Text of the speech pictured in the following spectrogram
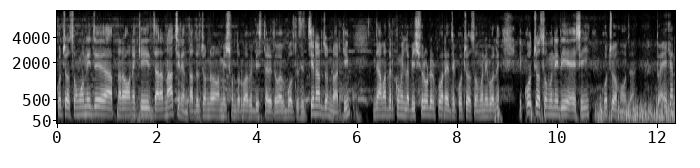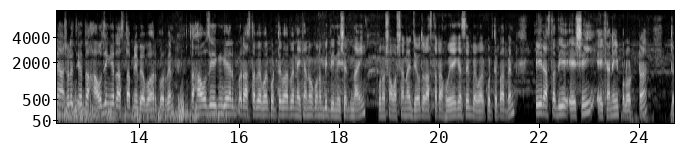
কচুয়া চমনি যে আপনারা অনেকেই যারা না চেনেন, তাদের জন্য আমি সুন্দরভাবে বিস্তারিতভাবে বলতেছি। চেনার জন্য আর কি, যে আমাদের কুমিল্লা বিশ্ব রোডের পরে যে কচুয়া চমনি বলে, এই কচুয়া চমনি দিয়ে এসেই কচুয়া মৌজা। তো এখানে আসলে যেহেতু হাউজিংয়ের রাস্তা আপনি ব্যবহার করবেন, তো হাউজিংয়ের রাস্তা ব্যবহার করতে পারবেন, এখানেও কোনো বিধি নিষেধ নাই, কোনো সমস্যা নাই। যেহেতু রাস্তাটা হয়ে গেছে, ব্যবহার করতে পারবেন। এই রাস্তা দিয়ে এসেই এখানেই প্লটটা তো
